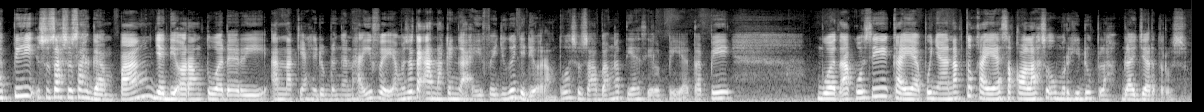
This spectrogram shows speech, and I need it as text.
tapi susah-susah gampang jadi orang tua dari anak yang hidup dengan HIV ya. Maksudnya anak yang nggak HIV juga jadi orang tua susah banget ya Silpi ya. Tapi buat aku sih kayak punya anak tuh kayak sekolah seumur hidup lah belajar terus.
